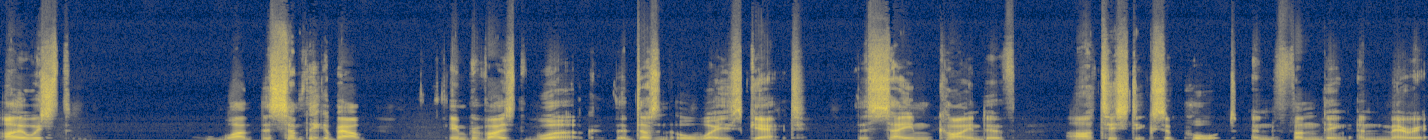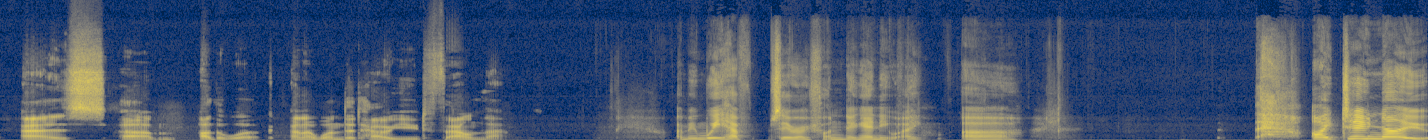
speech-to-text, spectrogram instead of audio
I always want there's something about improvised work that doesn't always get the same kind of artistic support and funding and merit as um, other work, and I wondered how you'd found that. I mean, we have zero funding anyway. Uh, I do know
